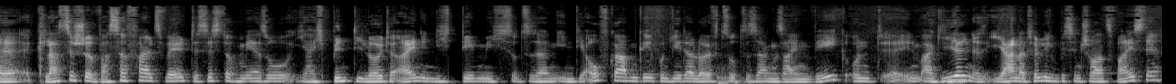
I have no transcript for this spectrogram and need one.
äh, klassische Wasserfallswelt, das ist doch mehr so, ja, ich bind die Leute ein, indem ich sozusagen ihnen die Aufgaben gebe und jeder läuft sozusagen seinen Weg. Und äh, im Agilen, äh, ja, natürlich ein bisschen schwarz-weiß der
